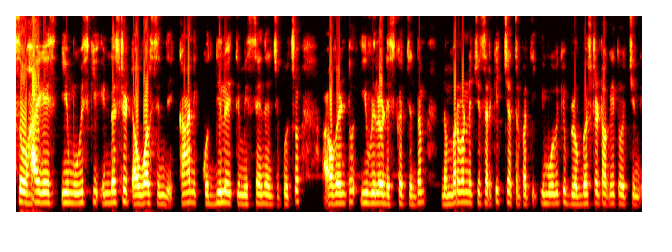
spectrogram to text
సో హాయ్ గైస్ ఈ మూవీస్కి ఇండస్ట్రీ అవ్వాల్సింది కానీ కొద్దిలో అయితే మిస్ అయింది అని చెప్పొచ్చు. అవేంటో ఈ వీడియోలో డిస్కస్ చేద్దాం. నెంబర్ వన్ వచ్చేసరికి ఛత్రపతి. ఈ మూవీకి బ్లాక్ బస్టర్ టాక్ అయితే వచ్చింది.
